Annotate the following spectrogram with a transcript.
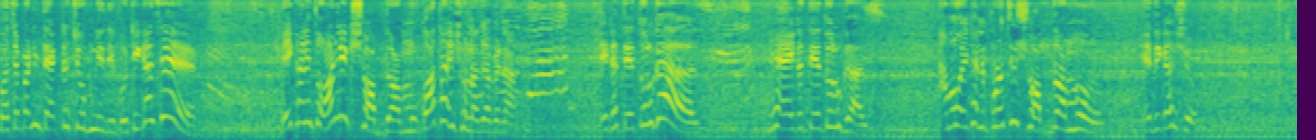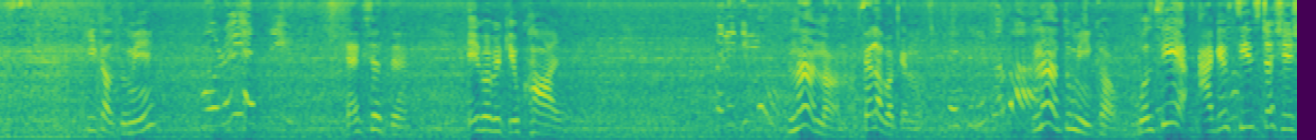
পচা পানিতে একটা চুপ নিয়ে দিব ঠিক আছে? এখানে তো অনেক শব্দ আম্মু কথাই শোনা যাবে না। এটা তেঁতুল গাছ? হ্যাঁ এটা তেঁতুল গাছ। আম্মু এখানে প্রচুর শব্দ আম্মু। এদিকে আসো। কি খাও তুমি? একসাথে? এইভাবে কেউ খায়? না না না ফেলাবা কেন? না তুমি খাও। বলছি আগের চিজটা শেষ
